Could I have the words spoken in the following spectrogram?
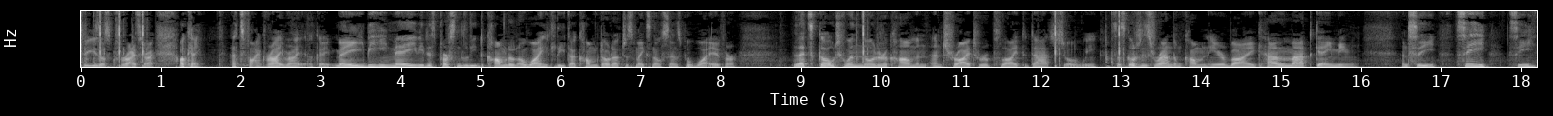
Jesus Christ, right? Okay, that's fine, right, right, okay. Maybe, maybe this person deleted the comment. I don't know why he deleted that comment. Oh, that just makes no sense. But whatever. Let's go to another comment and try to reply to that, shall we? So let's go to this random comment here by Calmat Gaming, and see, see, see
